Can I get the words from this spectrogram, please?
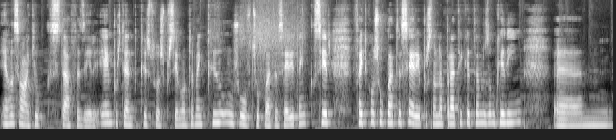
em relação àquilo que se está a fazer, é importante que as pessoas percebam também que um ovo de chocolate a sério tem que ser feito com chocolate a sério, porque senão na prática estamos um bocadinho uh,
